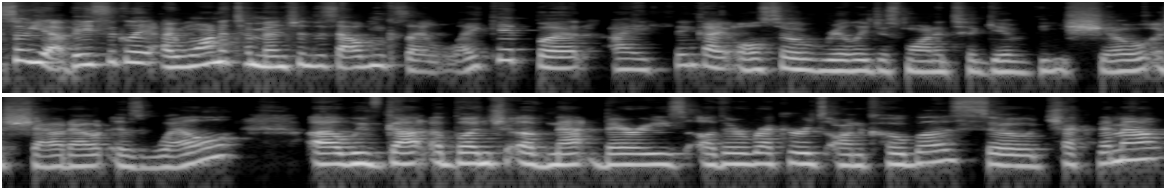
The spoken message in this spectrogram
so yeah, basically, I wanted to mention this album because I like it, but I think I also really just wanted to give the show a shout out as well. Uh, we've got a bunch of Matt Berry's other records on Qobuz, so check them out.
